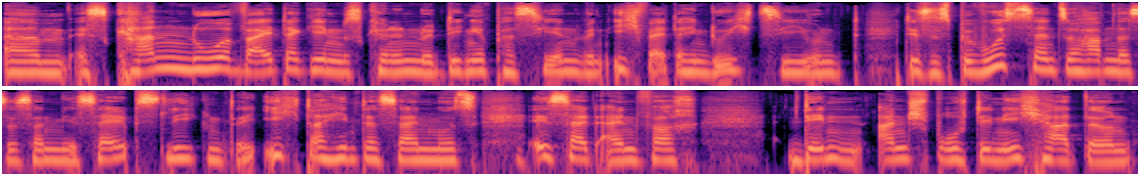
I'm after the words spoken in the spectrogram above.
ähm, es kann nur weitergehen, es können nur Dinge passieren, wenn ich weiterhin durchziehe. Und dieses Bewusstsein zu haben, dass es an mir selbst liegt und ich dahinter sein muss, ist halt einfach den Anspruch, den ich hatte. Und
